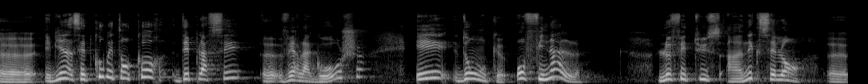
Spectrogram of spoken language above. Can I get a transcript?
eh bien, cette courbe est encore déplacée vers la gauche et donc, au final, le fœtus a un excellent euh,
